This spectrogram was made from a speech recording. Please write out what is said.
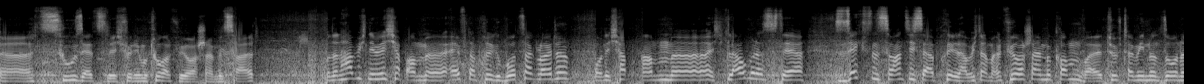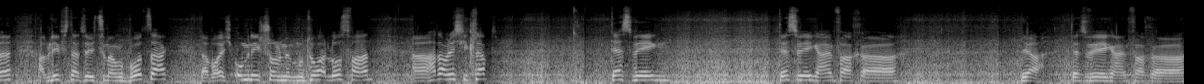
äh, zusätzlich für den Motorradführerschein bezahlt. Und dann habe ich nämlich, ich habe am äh, 11. April Geburtstag, Leute, und ich habe am, äh, ich glaube, das ist der 26. April, habe ich dann meinen Führerschein bekommen, weil TÜV-Termin und so, ne? Am liebsten natürlich zu meinem Geburtstag. Da wollte ich unbedingt schon mit dem Motorrad losfahren. Äh, hat aber nicht geklappt. Deswegen, deswegen einfach, äh, ja, deswegen einfach äh,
